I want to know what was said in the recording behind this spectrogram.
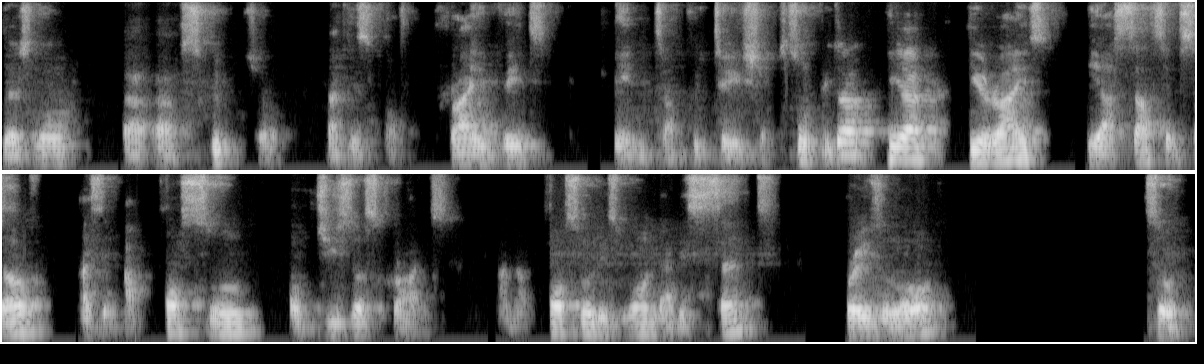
there's no uh, uh, scripture that is of private interpretation. So Peter here he writes, he asserts himself as an apostle of Jesus Christ. An apostle is one that is sent. Praise the Lord. So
